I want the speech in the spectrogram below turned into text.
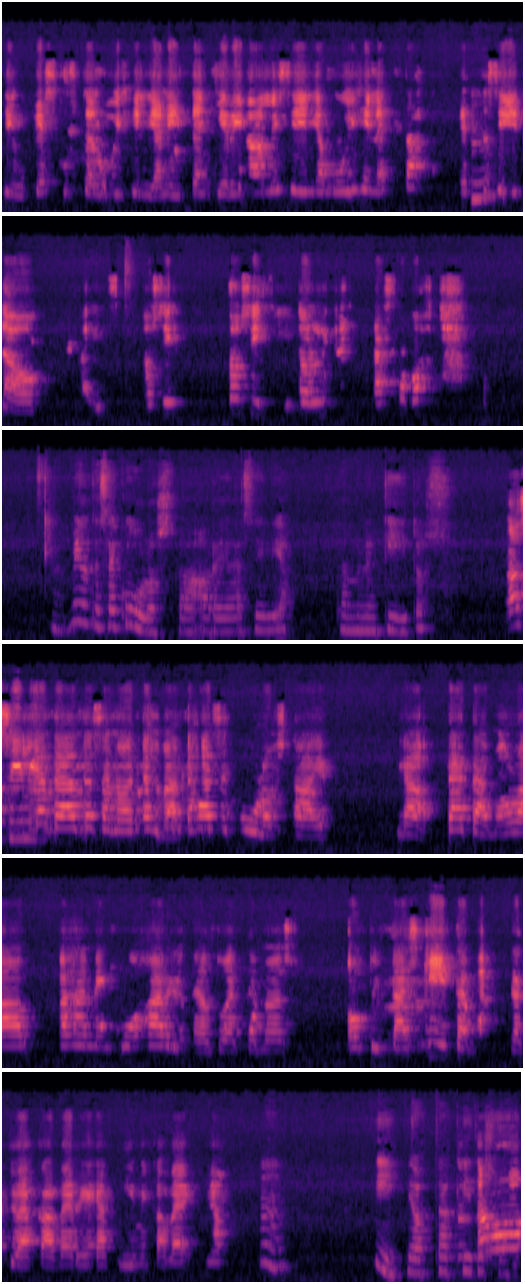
niin keskusteluihin ja niiden kirjaamisiin ja muihin, että, että mm. siitä on itse tosi, tosi kiitollinen tästä kohtaa. Miltä se kuulostaa, Arja ja Silja, tämmöinen kiitos? No Silja täältä sanoi, että hyvältähän se kuulostaa. Ja, ja tätä me ollaan vähän niin kuin harjoiteltu, että myös opittaisiin kiittämään työkaveria ja tiimikaveria. Mm. Niin, ja ottaa kiitos. No,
